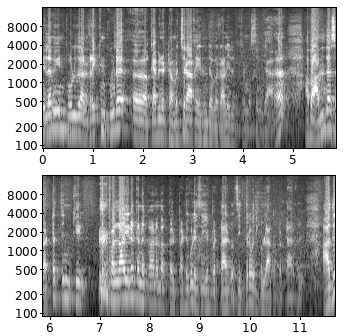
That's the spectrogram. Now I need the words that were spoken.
நிலைமையின் பொழுது அன்றைக்கும் கூட கேபினட் அமைச்சராக இருந்தவர் ரணில் விக்ரமசிங்கா. அப்போ அந்த சட்டத்தின் கீழ் பல்லாயிரக்கணக்கான மக்கள் படுகொலை செய்யப்பட்டார்கள் சித்திரவதைக்குள்ளாக்கப்பட்டார்கள். அது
